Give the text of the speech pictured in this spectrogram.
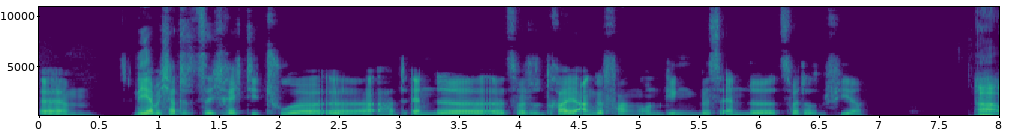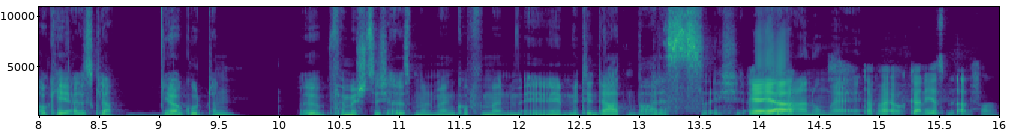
Ähm, nee, aber ich hatte tatsächlich recht. Die Tour äh, hat Ende äh, 2003 angefangen und ging bis Ende 2004. Ah, okay, alles klar. Mhm. Ja, gut, dann äh, vermischt sich alles mit meinem Kopf mit, mit den Daten. Boah, das ist, ich, ja, keine ja. Ahnung, ey. Darf man auch gar nicht erst mit anfangen.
